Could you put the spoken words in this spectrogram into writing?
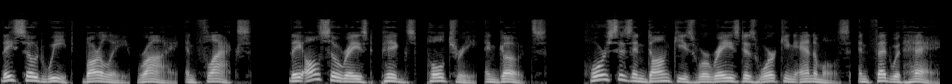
They sowed wheat, barley, rye, and flax. They also raised pigs, poultry, and goats. Horses and donkeys were raised as working animals, and fed with hay.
